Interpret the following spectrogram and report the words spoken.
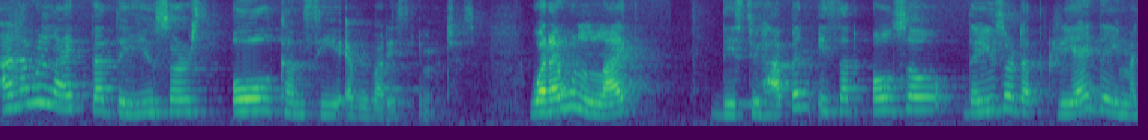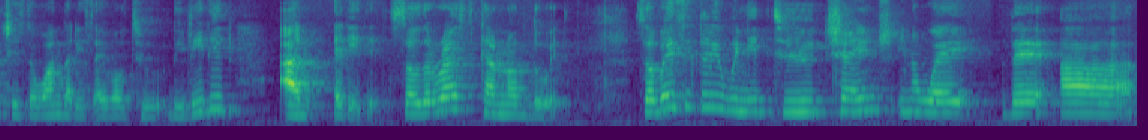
and I would like that the users all can see everybody's images. What I would like this to happen is that also the user that create the image is the one that is able to delete it and edit it. So the rest cannot do it. So basically we need to change in a way the uh,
